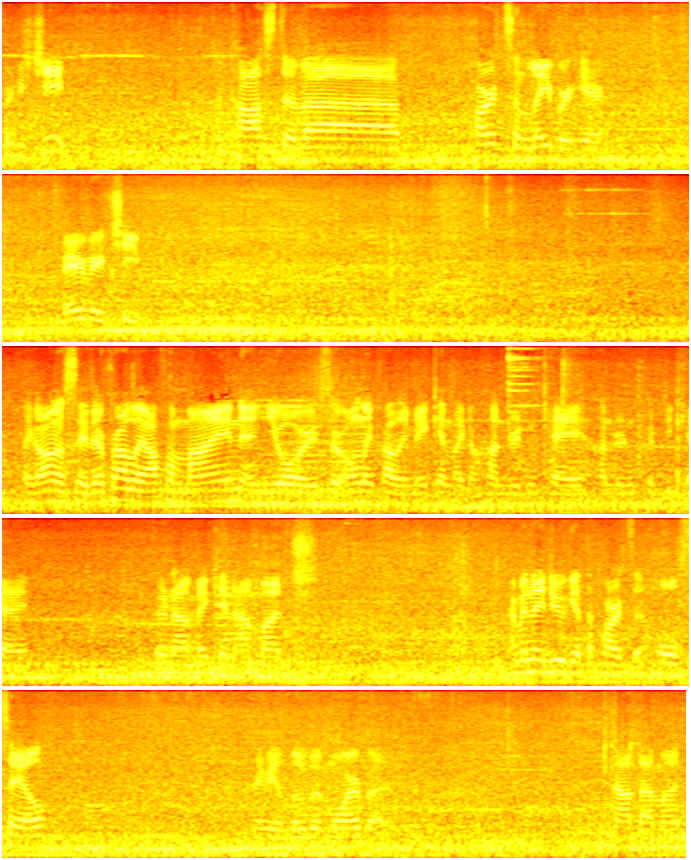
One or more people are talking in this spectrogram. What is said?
Pretty cheap. The cost of uh, parts and labor here. Very, very cheap. Like honestly, they're probably off of mine and yours. They're only probably making like 100k, 150k. They're not making that much. I mean, they do get the parts at wholesale, maybe a little bit more, but not that much.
